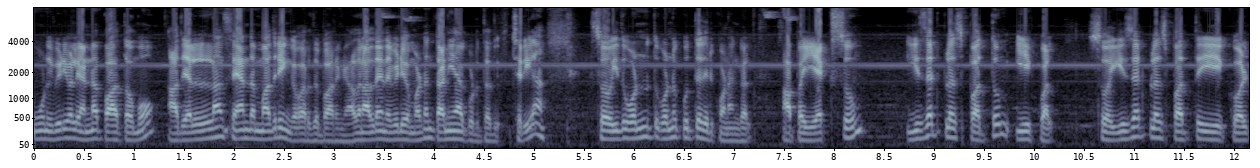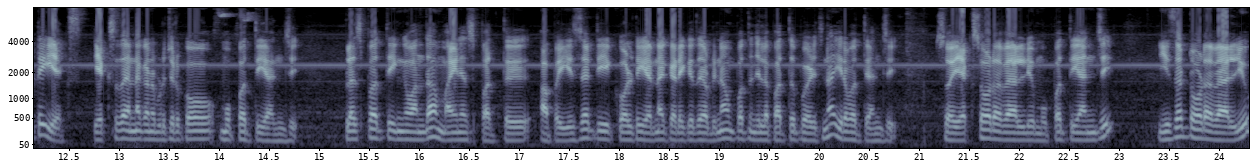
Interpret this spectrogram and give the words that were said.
மூணு வீடியோவில் என்ன பார்த்தோமோ அதெல்லாம் சேர்ந்த மாதிரி இங்கே வருது பாருங்கள் அதனால தான் இந்த வீடியோ மட்டும் தனியாக கொடுத்தது. சரியா? ஸோ இது ஒன்றுத்துக்கு ஒன்று குத்தெதிர் கோணங்கள். அப்போ எக்ஸும் இசட் ப்ளஸ் பத்தும் ஈக்குவல் ஸோ இசட் ப்ளஸ் பத்து ஈக்குவல் டு எக்ஸ் எக்ஸ் தான் என்ன கண்டுபிடிச்சிருக்கோம்? முப்பத்தி அஞ்சு. ப்ளஸ் பத்து இங்கே வந்தால் மைனஸ் பத்து. அப்போ இசட் ஈக்குவல் டு என்ன கிடைக்குது அப்படின்னா முப்பத்தஞ்சில் பத்து போயிடுச்சுன்னா இருபத்தி அஞ்சு. ஸோ எக்ஸோட வேல்யூ முப்பத்தி அஞ்சு இசட்டோட வேல்யூ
